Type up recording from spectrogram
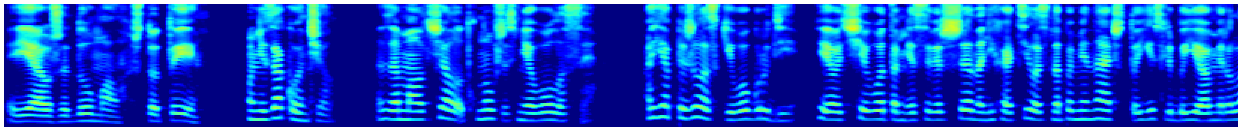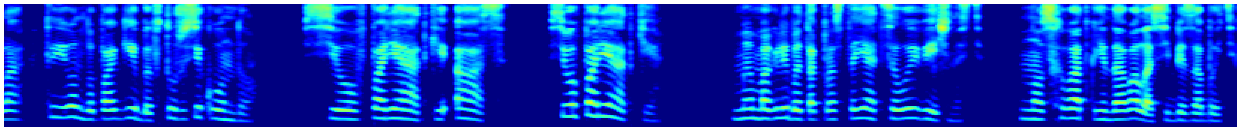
«Я уже думал, что ты...» Он не закончил. Замолчал, уткнувшись мне в волосы. А я прижалась к его груди. И от чего-то мне совершенно не хотелось напоминать, что если бы я умерла, то и он бы погиб бы в ту же секунду. Все в порядке, Ас. Все в порядке. Мы могли бы так простоять целую вечность. Но схватка не давала о себе забыть.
